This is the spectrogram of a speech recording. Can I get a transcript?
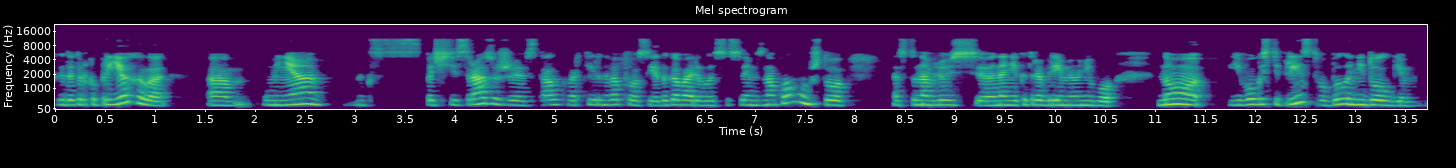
когда только приехала, у меня почти сразу же встал квартирный вопрос. Я договаривалась со своим знакомым, что остановлюсь э, на некоторое время у него, но его гостеприимство было недолгим,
